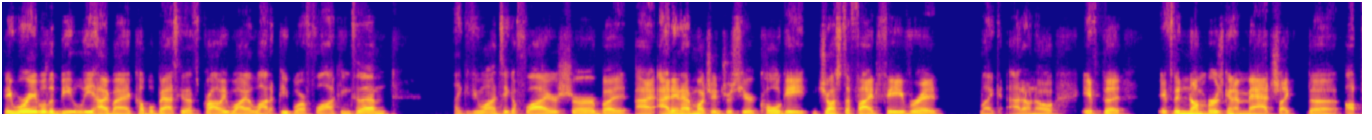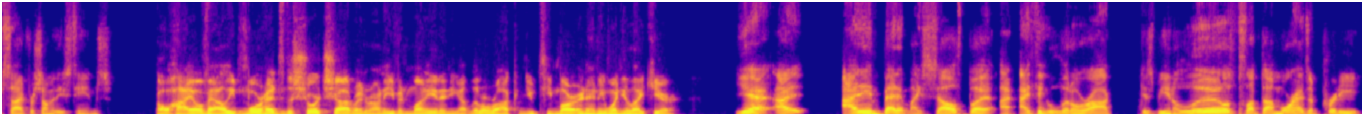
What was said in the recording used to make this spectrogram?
they were able to beat Lehigh by a couple baskets. That's probably why a lot of people are flocking to them like if you want to take a flyer, sure, but I, I didn't have much interest here. Colgate justified favorite. Like I don't know if the if the number is going to match like the upside for some of these teams. Ohio Valley, Morehead's the short shot, right around even money, and then you got Little Rock and UT Martin. Anyone you like here? Yeah, I I didn't bet it myself, but I, I think Little Rock is being a little slept on. Morehead's a pretty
